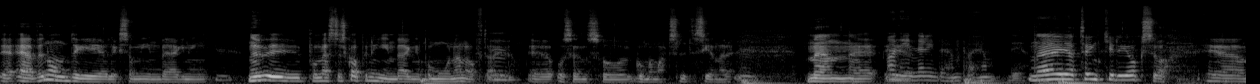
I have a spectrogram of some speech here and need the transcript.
Även om det är liksom invägning. Mm. Nu är på mästerskapen är invägning på månaderna ofta Mm. och sen så går man match lite senare. Mm. Men... Man hinner inte hämta hem det. Nej, jag tänker det också. Eh,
